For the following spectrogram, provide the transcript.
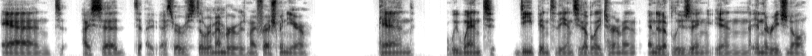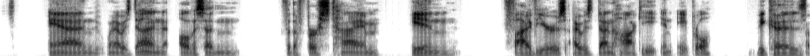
And I said, I, I still remember it was my freshman year. And we went deep into the NCAA tournament, ended up losing in, in the regional. And when I was done, all of a sudden, for the first time in five years, I was done hockey in April because uh,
